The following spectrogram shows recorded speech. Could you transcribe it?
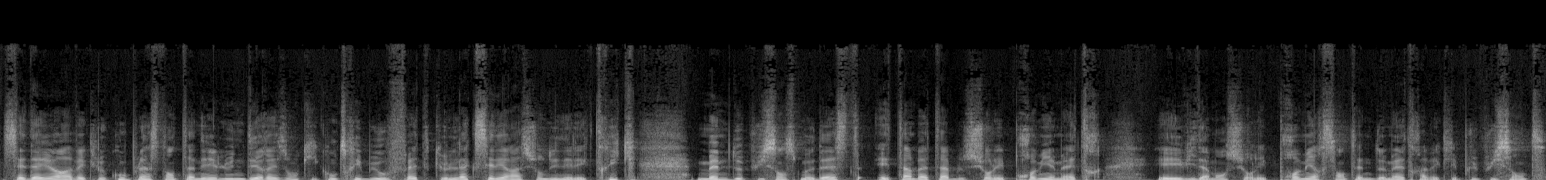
C'est d'ailleurs avec le couple instantané l'une des raisons qui contribue au fait que l'accélération d'une électrique, même de puissance modeste, est imbattable sur les premiers mètres et évidemment sur les premières centaines de mètres avec les plus puissantes.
